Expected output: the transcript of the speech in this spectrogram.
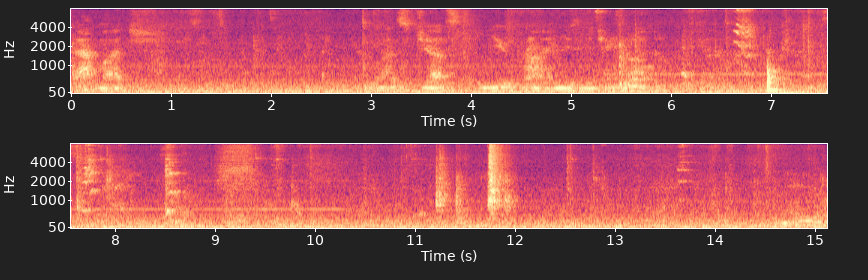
that much was just u prime using the chain rule. And then move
